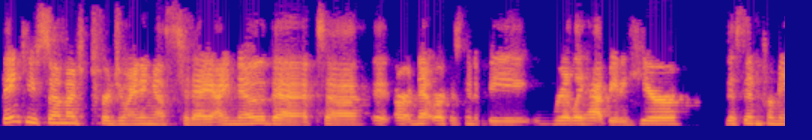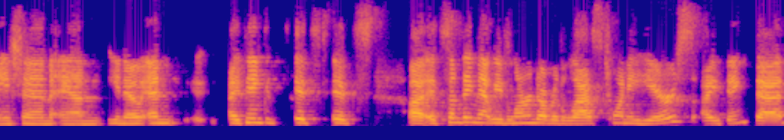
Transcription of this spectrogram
Thank you so much for joining us today. I know that uh, it, our network is going to be really happy to hear this information, and you know, and I think it's it's uh, it's something that we've learned over the last 20 years. I think that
